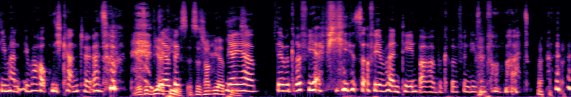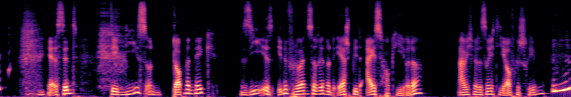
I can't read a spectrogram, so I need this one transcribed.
die man überhaupt nicht kannte. Also Wir sind VIPs, es ist schon VIPs. Ja, ja, der Begriff VIP ist auf jeden Fall ein dehnbarer Begriff in diesem Format. ja, es sind Denise und Dominik. Sie ist Influencerin und er spielt Eishockey, oder? Habe ich mir das richtig aufgeschrieben? Mhm.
